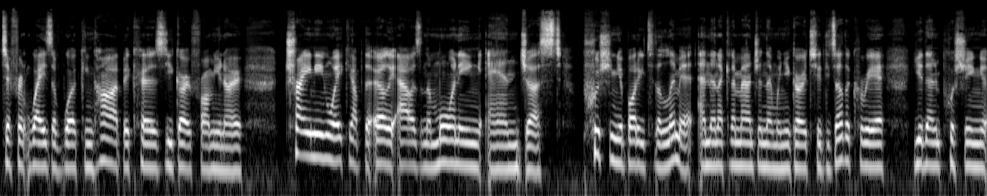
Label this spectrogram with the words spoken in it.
different ways of working hard because you go from, you know, training, waking up the early hours in the morning and just pushing your body to the limit. And then I can imagine then when you go to this other career, you're then pushing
